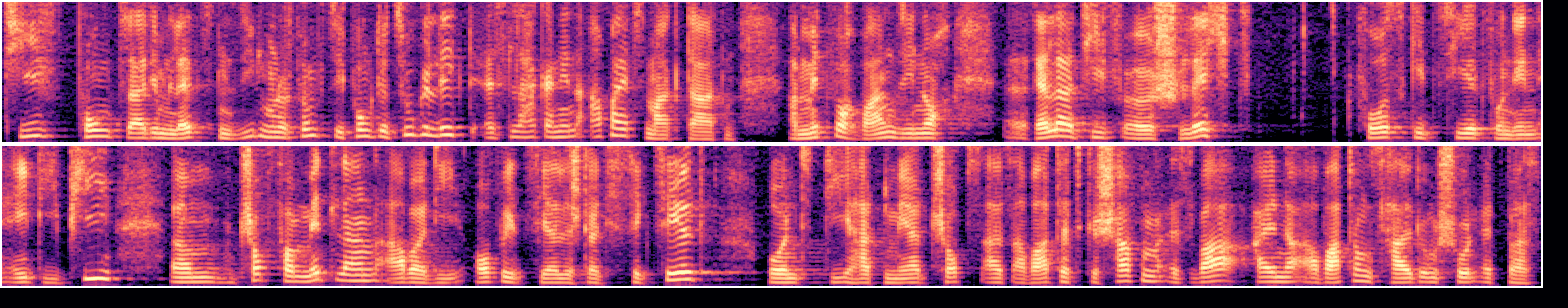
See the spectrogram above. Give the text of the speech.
Tiefpunkt, seit dem letzten 750 Punkte zugelegt. Es lag an den Arbeitsmarktdaten. Am Mittwoch waren sie noch äh, relativ äh, schlecht vorskizziert von den ADP-Jobvermittlern, ähm, aber die offizielle Statistik zählt und die hat mehr Jobs als erwartet geschaffen. Es war eine Erwartungshaltung schon etwas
